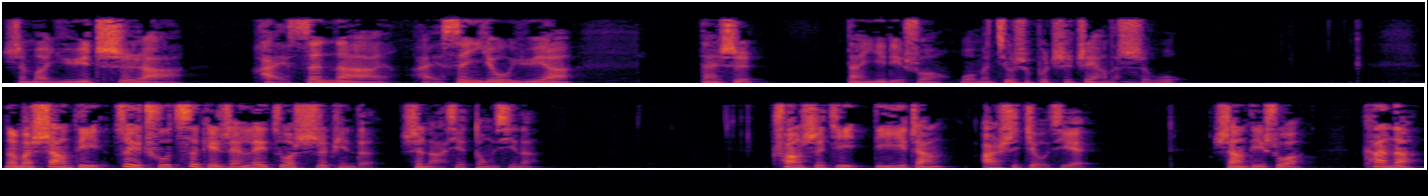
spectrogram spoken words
什么鱼翅啊、海参啊、海参鱿鱼啊，但是但以理说，我们就是不吃这样的食物。那么，上帝最初赐给人类做食品的是哪些东西呢？创世纪第一章二十九节，上帝说：“看呐，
